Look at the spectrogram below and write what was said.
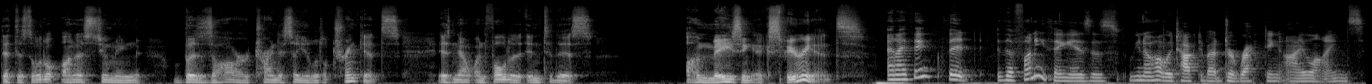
that this little unassuming bazaar trying to sell you little trinkets is now unfolded into this amazing experience and I think that the funny thing is, is you know how we talked about directing eye lines.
